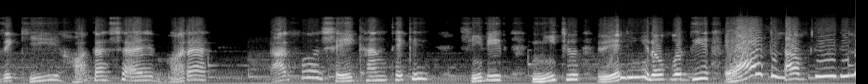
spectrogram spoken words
যে কি হতাশায় ভরা। তারপর সেইখান থেকে সিঁড়ির নিচু রেলিং এর ওপর দিয়ে এক দিয়ে দিল।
